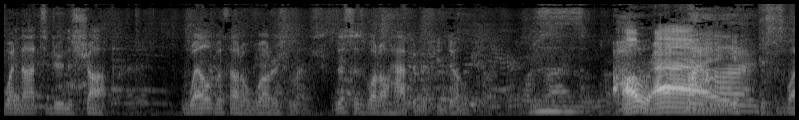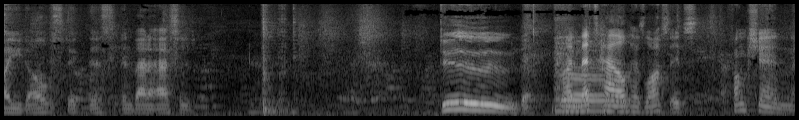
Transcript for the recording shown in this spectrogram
What not to do in the shop. Weld without a welder's mask. This is what'll happen if you don't. All right. This is why you don't stick this in Vata acid. Dude, my metal has lost its function.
